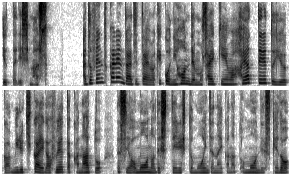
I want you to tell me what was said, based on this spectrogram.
言ったりします。アドベントカレンダー自体は結構日本でも最近は流行ってるというか見る機会が増えたかなと私は思うので知っている人も多いんじゃないかなと思うんですけど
